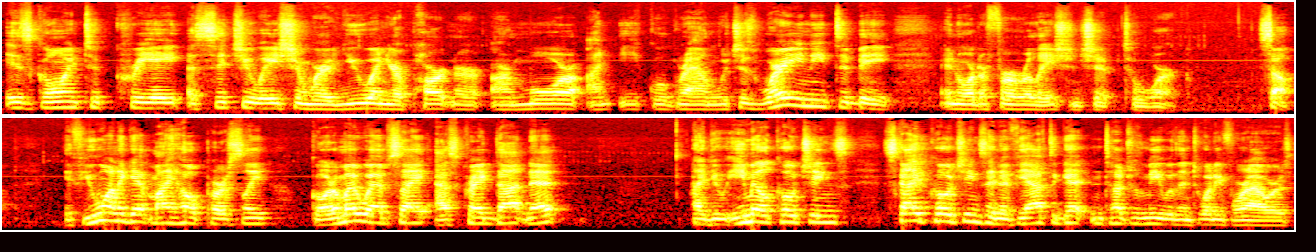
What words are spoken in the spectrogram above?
is going to create a situation where you and your partner are more on equal ground, which is where you need to be in order for a relationship to work. So, if you want to get my help personally, go to my website, askcraig.net. I do email coachings, Skype coachings, and if you have to get in touch with me within 24 hours,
